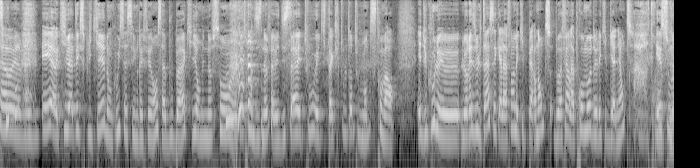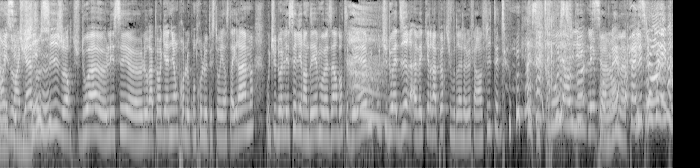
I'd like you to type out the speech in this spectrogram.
Ah ouais, vas-y. Et euh, qui va t'expliquer. Donc oui, ça c'est une référence à Booba qui en 1999 avait dit ça et tout et qui tacle tout le temps tout le monde. C'est trop marrant. Et du coup, le, le résultat, c'est qu'à la fin, l'équipe perdante doit faire la promo de l'équipe gagnante. et souvent, Non, mais ils ont un gage génie. aussi, genre tu dois euh, laisser euh, le rappeur gagnant prendre le contrôle de tes stories Instagram, ou tu dois le laisser lire un DM au hasard dans tes DM, ou tu dois dire avec quel rappeur tu voudrais jamais faire un feat et tout. Ah, c'est trop Il y a un stylé. peu les vraiment problèmes. passion. Les problèmes.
